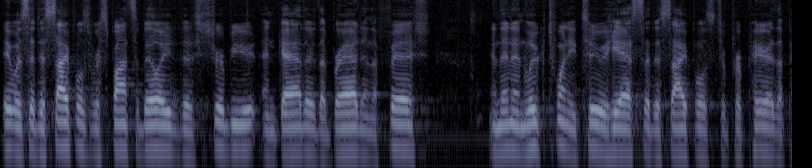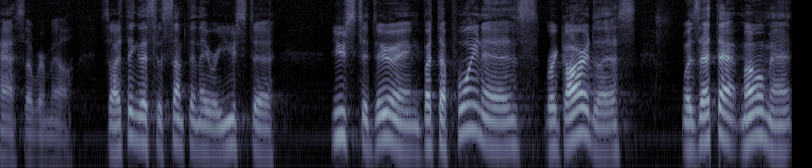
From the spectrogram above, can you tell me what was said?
It was the disciples' responsibility to distribute and gather the bread and the fish. And then in Luke 22, he asks the disciples to prepare the Passover meal. So I think this is something they were used to, used to doing. But the point is, regardless, was at that moment,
